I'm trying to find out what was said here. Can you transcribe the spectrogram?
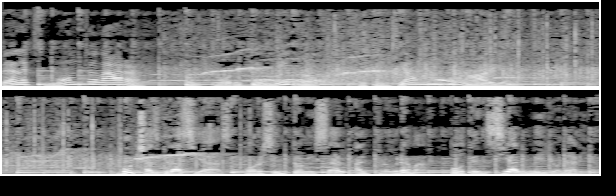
Félix Montelara, autor del libro Potencial Millonario. Muchas gracias por sintonizar al programa Potencial Millonario.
